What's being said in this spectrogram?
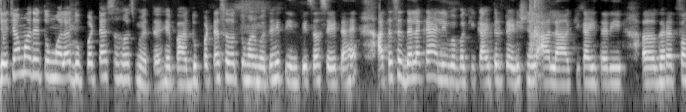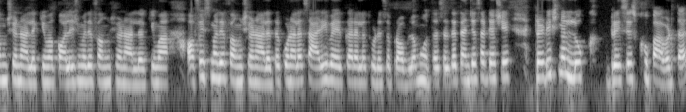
ज्याच्यामध्ये तुम्हाला दुपट्ट्या सहज मिळतं हे पहा दुपट्ट्यासह सहज तुम्हाला मिळतं हे तीन पीसचा सेट आहे. आता सध्याला काय आली बाबा की काहीतरी ट्रेडिशनल आला की काहीतरी घरात फंक्शन आलं किंवा कॉलेजमध्ये फंक्शन आलं किंवा ऑफिसमध्ये फंक्शन आलं तर कोणाला साडी वेअर करायला थोडंसं प्रॉब्लेम होत असेल तर त्यांच्यासाठी असे ट्रेडिशनल लुक ड्रेसेस खूप आवडतात.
